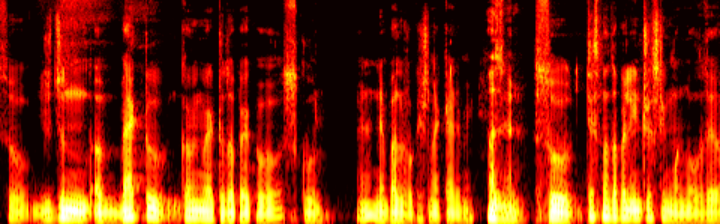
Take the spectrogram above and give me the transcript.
सो यो जुन back to coming back to तपाईँको स्कुल होइन नेपाल भोकेसनल एकाडेमी हजुर। सो त्यसमा तपाईँले इन्ट्रेस्टिङ भन्नुभएको थियो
